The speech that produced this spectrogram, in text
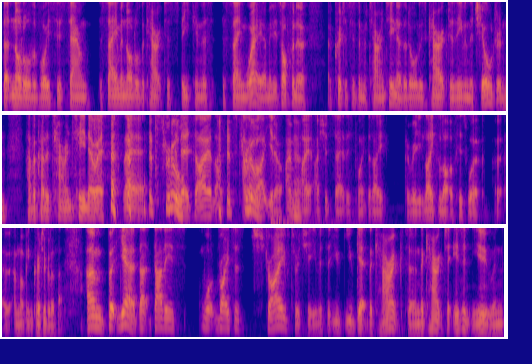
that not all the voices sound the same and not all the characters speak in the, the same way. I mean, it's often a, a criticism of Tarantino that all his characters, even the children, have a kind of Tarantino-esque flair. it's true. their dialogue. It's true. However, you know, yeah. I, I, should say at this point that I, I really like a lot of his work. I, I'm not being critical of that. Um, but yeah, that that is what writers strive to achieve is that you, you get the character and the character isn't you. And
